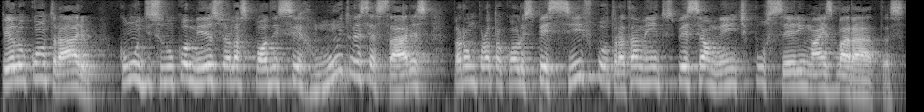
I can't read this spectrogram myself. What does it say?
pelo contrário, como disse no começo, elas podem ser muito necessárias para um protocolo específico ou tratamento, especialmente por serem mais baratas.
